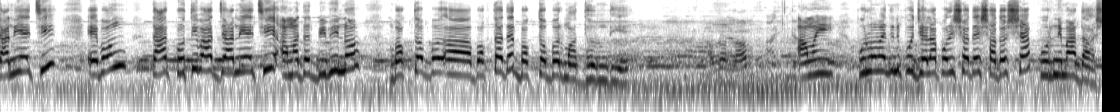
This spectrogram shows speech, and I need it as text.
জানিয়েছি এবং তার প্রতিবাদ জানিয়েছি আমাদের বিভিন্ন বক্তব্য বক্তাদের বক্তব্যের মাধ্যম দিয়ে। আমি পূর্ব মেদিনীপুর জেলা পরিষদের সদস্যা পূর্ণিমা দাস।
